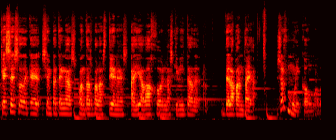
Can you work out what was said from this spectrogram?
¿Qué es eso de que siempre tengas cuántas balas tienes ahí abajo en la esquinita de, de la pantalla? Eso es muy cómodo.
